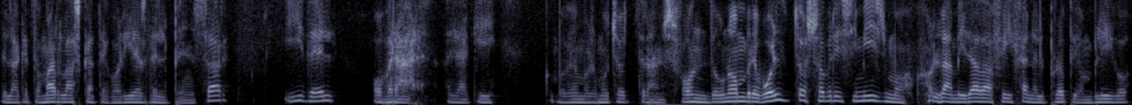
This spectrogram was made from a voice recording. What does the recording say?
de la que tomar las categorías del pensar y del obrar. Hay aquí, como vemos, mucho trasfondo. Un hombre vuelto sobre sí mismo, con la mirada fija en el propio ombligo,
